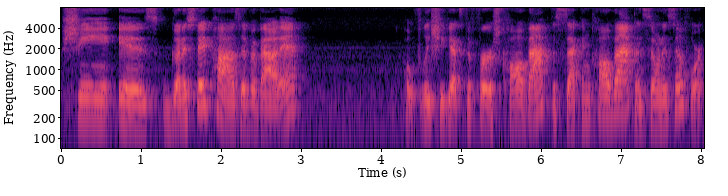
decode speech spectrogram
She is going to stay positive about it. Hopefully, she gets the first call back, the second call back, and so on and so forth.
